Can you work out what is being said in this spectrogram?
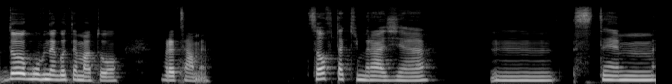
do głównego tematu wracamy. Co w takim razie z tym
